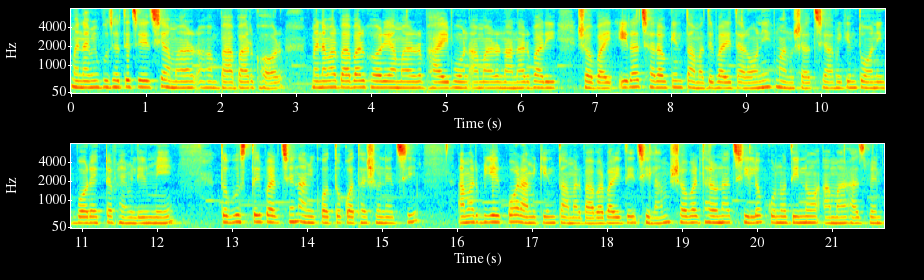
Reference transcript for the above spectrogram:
মানে আমি বুঝাতে চেয়েছি আমার বাবার ঘর। মানে আমার বাবার ঘরে আমার ভাই বোন, আমার নানার বাড়ি সবাই, এরা ছাড়াও কিন্তু আমাদের বাড়িতে আর অনেক মানুষ আছে। আমি কিন্তু অনেক বড় একটা ফ্যামিলির মেয়ে। তো বুঝতেই পারছেন আমি কত কথা শুনেছি। আমার বিয়ের পর আমি কিন্তু আমার বাবার বাড়িতেই ছিলাম। সবার ধারণা ছিল কোনো দিনও আমার হাজব্যান্ড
